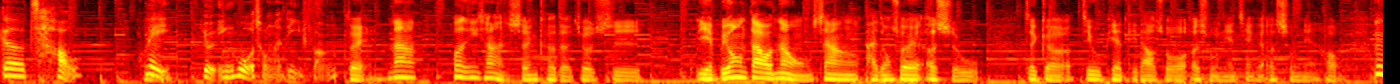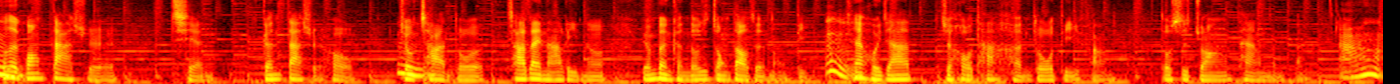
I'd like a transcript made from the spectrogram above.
个草会有萤火虫的地方。对，那或者印象很深刻的就是，也不用到那种像《海中岁月二十五》这个纪录片提到说二十五年前跟二十五年后，或者光大学前跟大学后。就差很多了。差在哪里呢？原本可能都是种稻子的农地，嗯，现在回家之后，它很多地方都是装太阳能板啊，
